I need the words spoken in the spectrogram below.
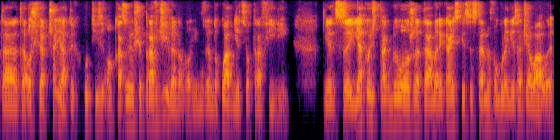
te, te oświadczenia tych Huti okazują się prawdziwe, no bo oni mówią dokładnie, co trafili. Więc jakoś tak było, że te amerykańskie systemy w ogóle nie zadziałały.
